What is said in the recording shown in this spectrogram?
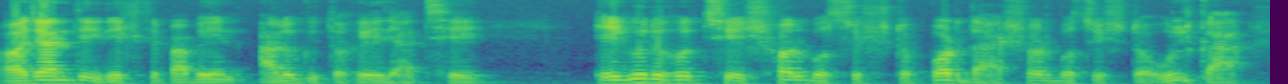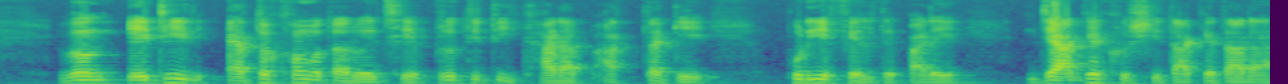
অজান্তেই দেখতে পাবেন আলোকিত হয়ে যাচ্ছে। এগুলো হচ্ছে সর্বশ্রেষ্ঠ পর্দা, সর্বশ্রেষ্ঠ উল্কা এবং এটির এত ক্ষমতা রয়েছে, প্রতিটি খারাপ আত্মাকে পুড়িয়ে ফেলতে পারে, যাকে খুশি তাকে তারা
